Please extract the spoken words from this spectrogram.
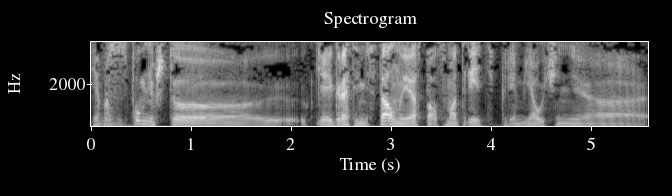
Я просто вспомню, что э, я играть-то не стал, но я стал смотреть. Прям я очень э,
